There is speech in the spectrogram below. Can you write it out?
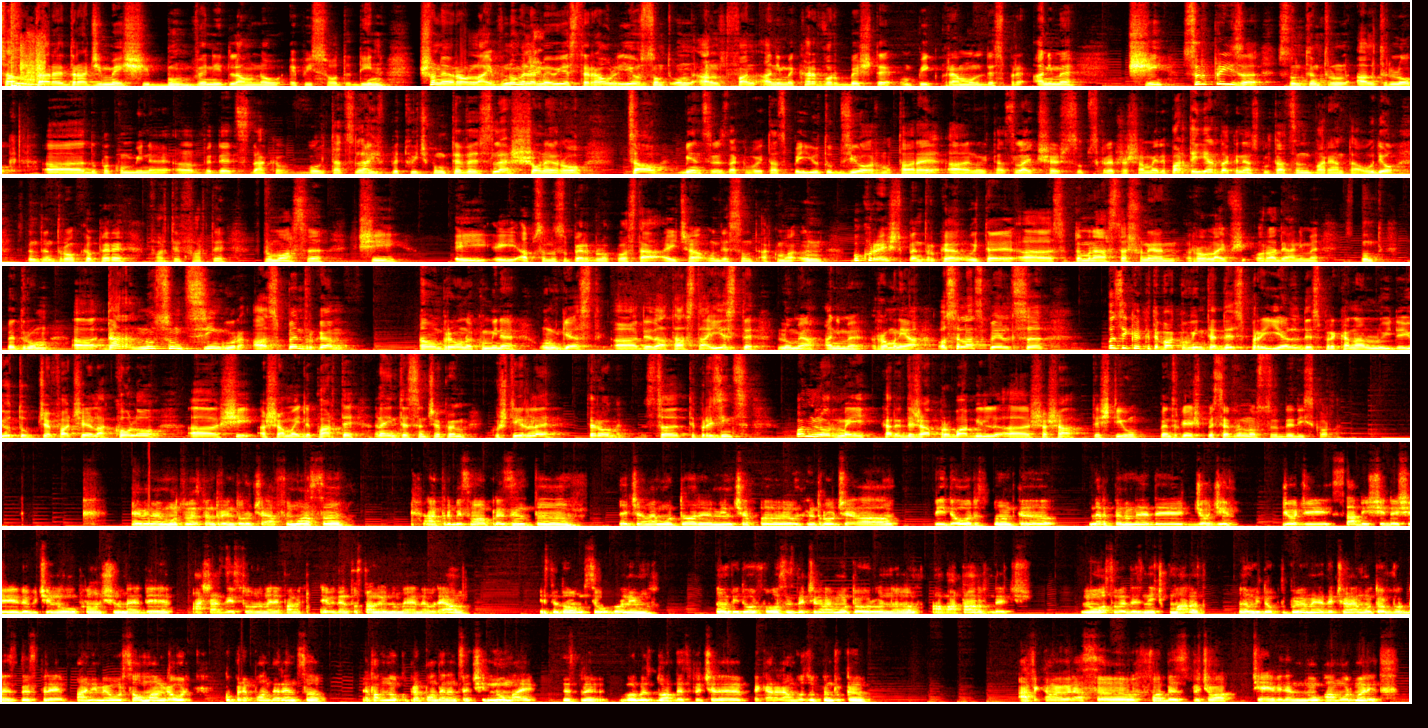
Salutare dragii mei și bun venit la un nou episod din Shonero Live. Numele meu este Raul, eu sunt un alt fan anime care vorbește un pic prea mult despre anime și surpriză, sunt într-un alt loc, uh, după cum bine uh, vedeți dacă vă uitați live pe twitch.tv slash shonero sau, bineînțeles, dacă vă uitați pe YouTube ziua următoare, uh, nu uitați like, share, subscribe și așa mai departe, iar dacă ne ascultați în varianta audio, sunt într-o căpere foarte, foarte frumoasă și e, e absolut superb locul ăsta aici unde sunt acum în București pentru că, uite, uh, săptămâna asta Shonen Ro Live și ora de anime sunt pe drum, uh, dar nu sunt singur azi pentru că am împreună cu mine un guest uh, de data asta, este Lumea Anime România. O să las pe el să vă zică câteva cuvinte despre el, despre canalul lui de YouTube, ce face el acolo uh, și așa mai departe. Înainte să începem cu știrile, te rog să te prezinți oamenilor mei care deja probabil uh, și așa te știu pentru că ești pe serverul nostru de Discord. E bine, mulțumesc pentru introducerea frumoasă. A trebuit să mă prezint. De cele mai multe ori îmi încep uh, introducerea la videouri spunând că merg pe numele de Joji. Joji Sabi și deși de obicei nu pronunț numele de, așa zis, un nume de familie. Evident, ăsta nu e numele meu real. Este doar un pseudonim. În video folosesc de cele mai multe ori un uh, avatar, deci nu o să vedeți nici cum arăt. În videoclipurile mele de cele mai multe ori vorbesc despre anime-uri sau manga-uri cu preponderență, de fapt nu cu preponderență, ci numai despre, vorbesc doar despre cele pe care le-am văzut, pentru că ar fi cam mai vrea să vorbesc despre ceva ce evident nu am urmărit.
